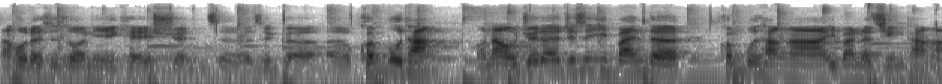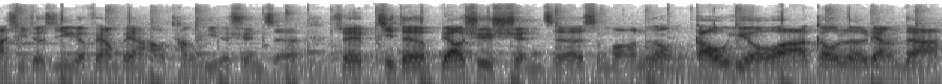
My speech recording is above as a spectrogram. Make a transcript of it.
那或者是说你也可以选择这个呃昆布汤哦。那我觉得就是一般的昆布汤啊，一般的清汤啊，其实就是一个非常非常好汤底的选择。所以记得不要去选择什么那种高油啊、高热量的啊，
